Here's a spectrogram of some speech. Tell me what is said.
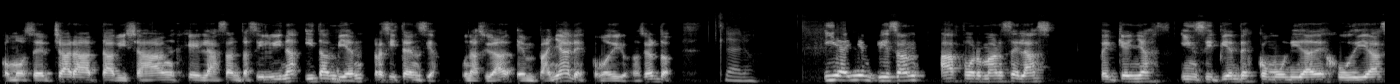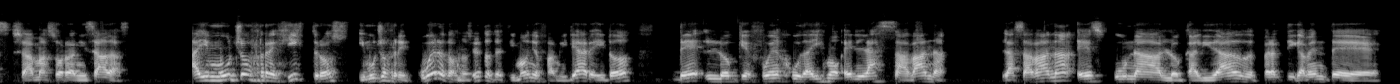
como ser Charata, Villa Ángela, Santa Silvina y también Resistencia, una ciudad en pañales, como digo, ¿no es cierto? Claro. Y ahí empiezan a formarse las pequeñas, incipientes comunidades judías ya más organizadas. Hay muchos registros y muchos recuerdos, ¿no es cierto? Testimonios familiares y todo, de lo que fue el judaísmo en la sabana, la Sabana es una localidad prácticamente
